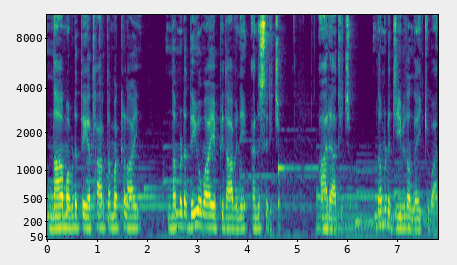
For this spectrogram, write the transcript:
നാം അവിടുത്തെ യഥാർത്ഥ മക്കളായി നമ്മുടെ ദൈവമായ പിതാവിനെ അനുസരിച്ചും ആരാധിച്ചും നമ്മുടെ ജീവിതം നയിക്കുവാൻ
